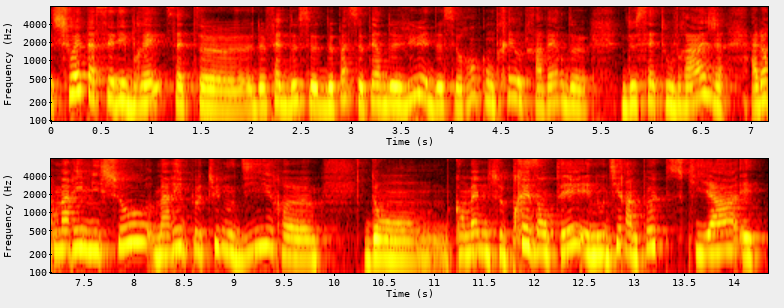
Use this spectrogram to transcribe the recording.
chouette à célébrer cette, le fait de ne pas se perdre de vue et de se rencontrer au travers de, de cet ouvrage. Alors Marie Michaud, Marie, peux-tu nous dire quand même se présenter et nous dire un peu ce qu'il y a et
